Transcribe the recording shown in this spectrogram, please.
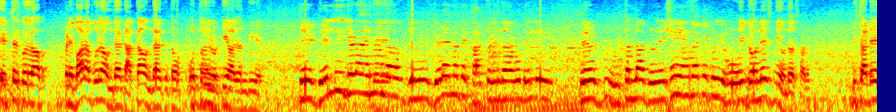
ਇੱਧਰ ਕੋਈ ਆਪਣੇ ਬਾਹਰਾ ਬੁਰਾ ਹੁੰਦਾ ਢਾਕਾ ਹੁੰਦਾ ਕਿਤੋਂ ਉੱਥੋਂ ਵੀ ਰੋਟੀ ਆ ਜਾਂਦੀ ਹੈ। ਤੇ ਡੇਲੀ ਜਿਹੜਾ ਇਹਨਾਂ ਦਾ ਜਿਹੜਾ ਇਹਨਾਂ ਤੇ ਖਰਚ ਹੁੰਦਾ ਉਹ ਡੇਲੀ ਫਿਰ ਕੱਲਾ ਡੋਨੇਸ਼ਨ ਹੀ ਆਉਂਦਾ ਕਿ ਕੋਈ ਹੋਰ? ਨਹੀਂ ਡੋਨੇਟ ਨਹੀਂ ਹੁੰਦਾ ਸਰ। ਵੀ ਸਾਡੇ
